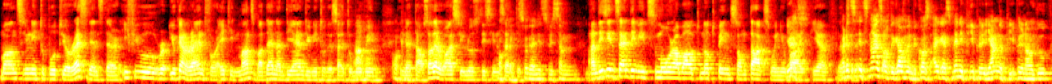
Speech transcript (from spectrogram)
months you need to put your residence there if you you can rent for 18 months but then at the end you need to decide to move Uh-huh. in Okay. in that house otherwise you lose this Okay, incentive so there needs to be some. and this incentive it's more about not paying some tax when you Yes. buy yeah But it's, it. it's nice of the government because I guess many people, younger people, now you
